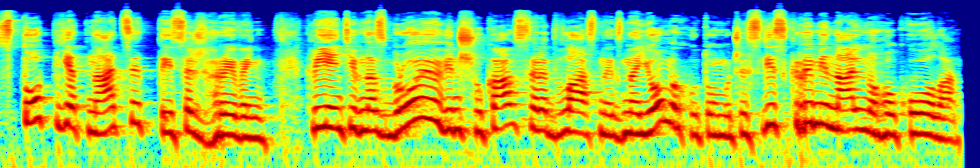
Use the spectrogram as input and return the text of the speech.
115 тисяч гривень. Клієнтів на зброю він шукав серед власних знайомих, у тому числі з кримінального кола.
